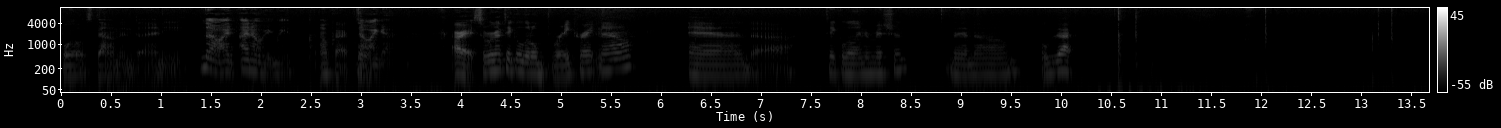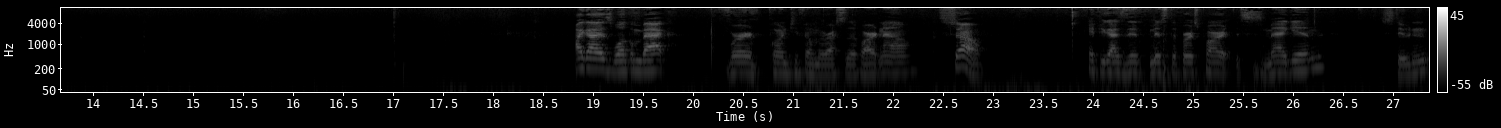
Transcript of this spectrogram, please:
boils down into any. No, I, I know what you mean. Okay, cool. No, I get it. All right, so we're gonna take a little break right now, and uh, take a little intermission. Then um, we'll be back. Hi guys, welcome back. We're going to film the rest of the part now. So, if you guys didn't miss the first part, this is Megan, student.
